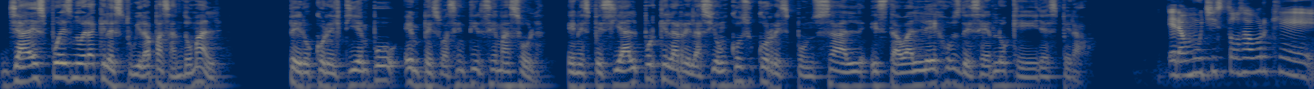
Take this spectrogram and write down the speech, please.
Ya después no era que la estuviera pasando mal, pero con el tiempo empezó a sentirse más sola, en especial porque la relación con su corresponsal estaba lejos de ser lo que ella esperaba. Era muy chistosa porque,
